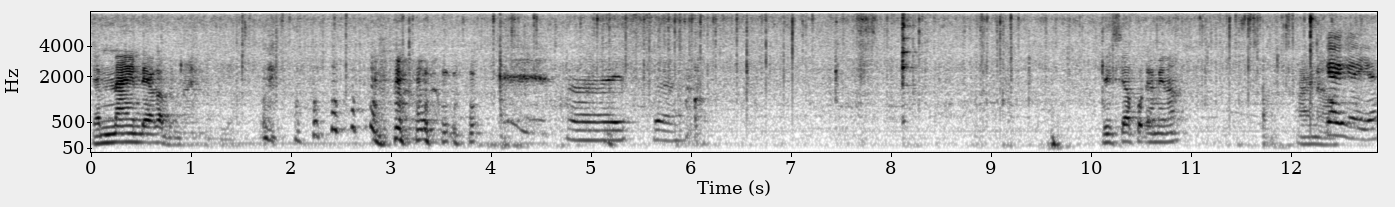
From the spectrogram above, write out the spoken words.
them nine, they're gonna be mine. nice. This you put them in now? I know. Yeah, yeah, yeah.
